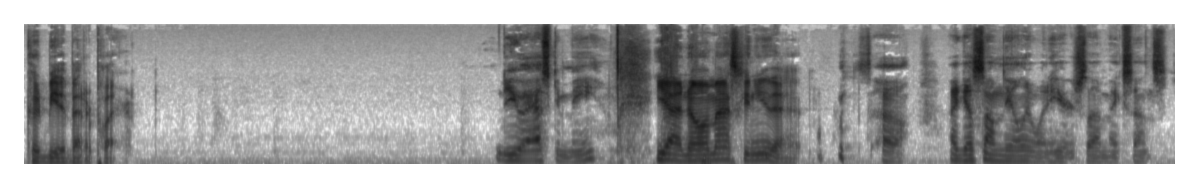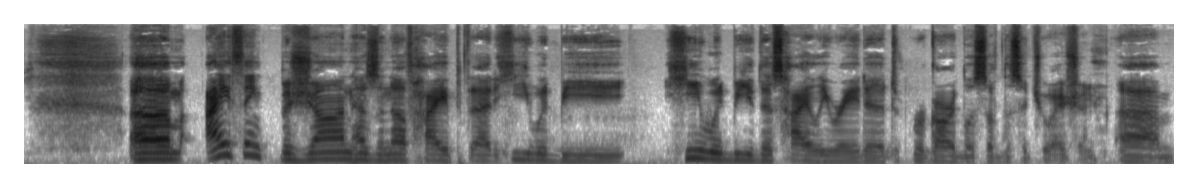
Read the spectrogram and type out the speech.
could be the better player? Are you asking me? Yeah, no, I'm asking you that. Oh, I guess I'm the only one here, so that makes sense. Um, I think Bijan has enough hype that he would be he would be this highly rated regardless of the situation. Um,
